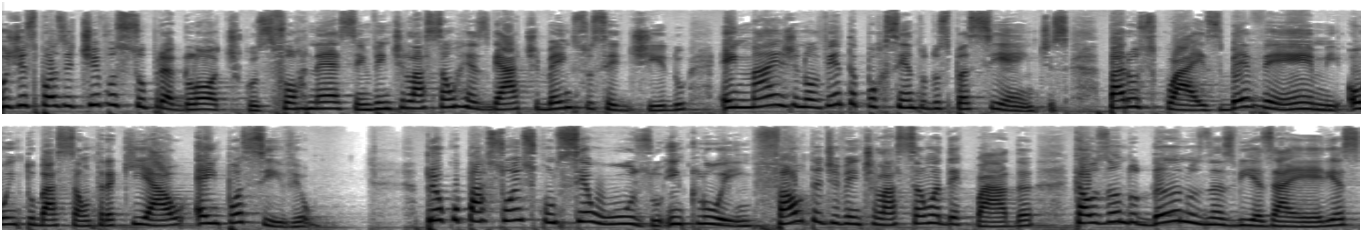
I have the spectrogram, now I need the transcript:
Os dispositivos supraglóticos fornecem ventilação resgate bem-sucedido em mais de 90% dos pacientes, para os quais BVM ou intubação traqueal é impossível. Preocupações com seu uso incluem falta de ventilação adequada, causando danos nas vias aéreas,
